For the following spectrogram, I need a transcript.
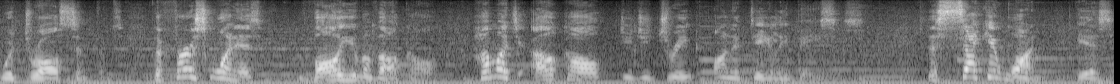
withdrawal symptoms. The first one is volume of alcohol. How much alcohol did you drink on a daily basis? The second one is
